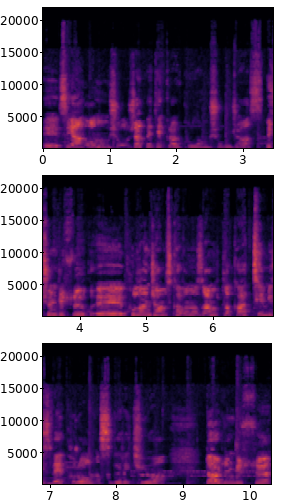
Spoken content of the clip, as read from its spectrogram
e, ziyan olmamış olacak ve tekrar kullanmış olacağız. Üçüncüsü e, kullanacağımız kavanozlar mutlaka temiz ve kuru olması gerekiyor. Dördüncüsü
